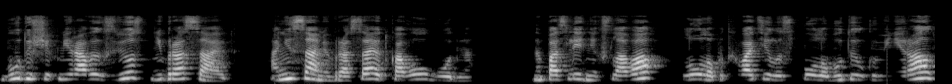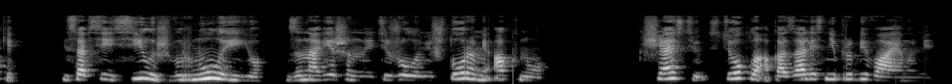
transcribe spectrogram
Будущих мировых звезд не бросают, они сами бросают кого угодно. На последних словах Лола подхватила с пола бутылку минералки и со всей силы швырнула ее в занавешенное тяжелыми шторами окно. К счастью, стекла оказались непробиваемыми.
